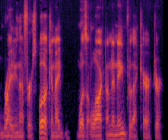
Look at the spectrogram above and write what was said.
writing that first book, and I wasn't locked on a name for that character.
